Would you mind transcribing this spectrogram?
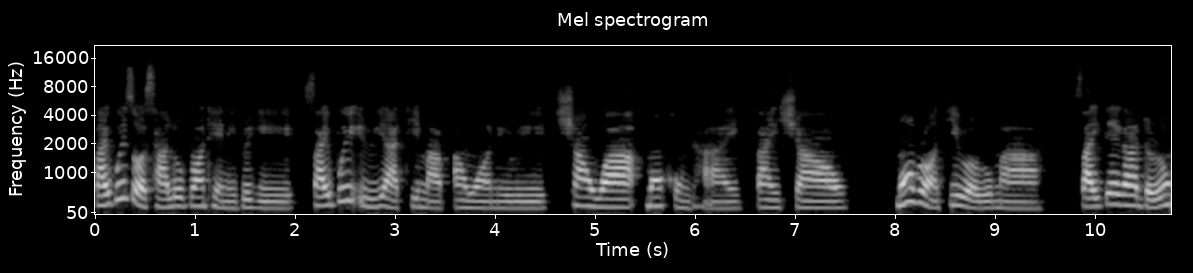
တိုက်ပွဲစော်စားလို့ပရွန်ထင်နေပြီကစိုက်ပွဲဧရိယာထိမှာပန်ဝနေရီရှောင်းဝမော့ခုန်တိုင်တိုင်ရှောင်းမော့ဘရွန်ကြည့်ရော်တို့မှာစိုက်တဲ့ကဒရုံ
